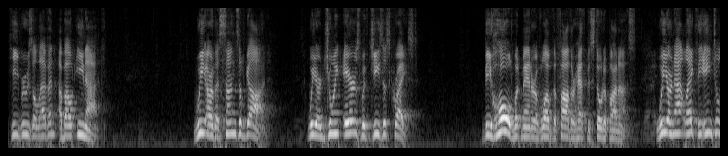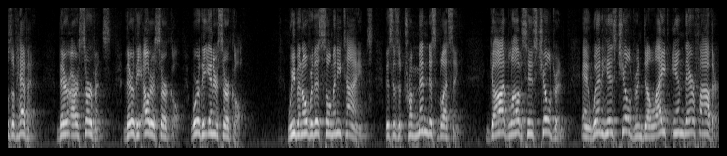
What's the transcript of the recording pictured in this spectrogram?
Hebrews 11 about Enoch. We are the sons of God. We are joint heirs with Jesus Christ. Behold, what manner of love the Father hath bestowed upon us. We are not like the angels of heaven. They're our servants. They're the outer circle. We're the inner circle. We've been over this so many times. This is a tremendous blessing. God loves his children. And when his children delight in their Father,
